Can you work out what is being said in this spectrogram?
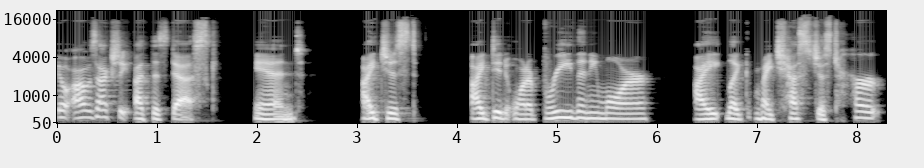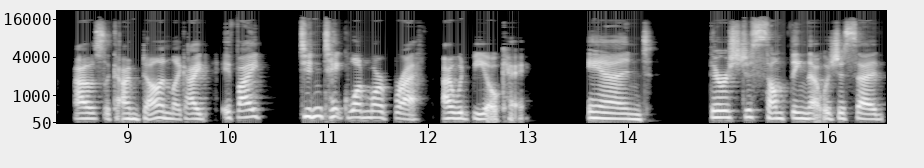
know, I was actually at this desk and I just, I didn't want to breathe anymore. I like my chest just hurt. I was like, I'm done. Like I, if I didn't take one more breath, I would be okay. And there was just something that was just said,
